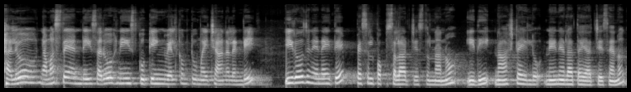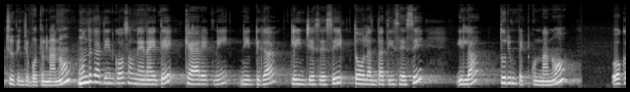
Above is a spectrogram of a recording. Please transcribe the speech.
హలో నమస్తే అండి. Sarohini's cooking. Welcome to my channel అండి. ఈరోజు నేనైతే పెసరపప్పు సలాడ్ చేస్తున్నాను. ఇది నా స్టైల్లో నేను ఎలా తయారు చేశానో చూపించబోతున్నాను. ముందుగా దీనికోసం నేనైతే క్యారెట్ని నీట్గా క్లీన్ చేసేసి తోలంతా తీసేసి ఇలా తురిమి పెట్టుకున్నాను. ఒక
